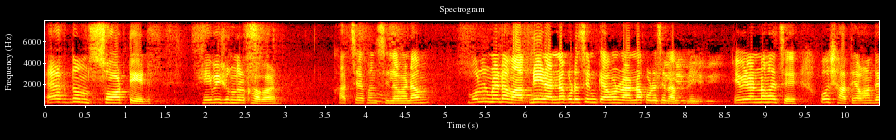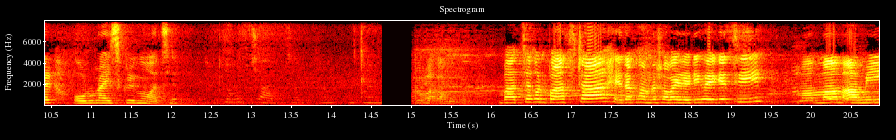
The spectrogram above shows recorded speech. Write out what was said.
একদম সর্টেড হেভি সুন্দর খাবার। খাচ্ছে এখন শিলা ম্যাডাম। বলুন ম্যাডাম আপনি রান্না করেছেন? কেমন রান্না করেছেন আপনি? হেভি রান্না হয়েছে? ও সাথে আমাদের অরুণ আইসক্রিমও আছে। বাচ্চা এখন পাঁচটা। এ দেখো, আমরা সবাই রেডি হয়ে গেছি। মাম্মাম, আমি,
